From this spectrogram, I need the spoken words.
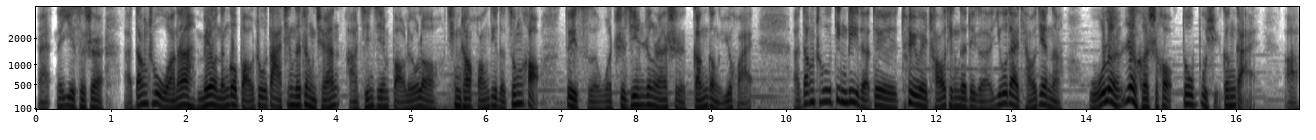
哎，那意思是啊，当初我呢没有能够保住大清的政权啊，仅仅保留了清朝皇帝的尊号，对此我至今仍然是耿耿于怀。啊，当初订立的对退位朝廷的这个优待条件呢，无论任何时候都不许更改啊，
